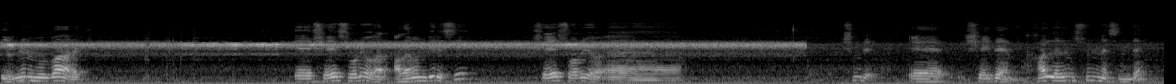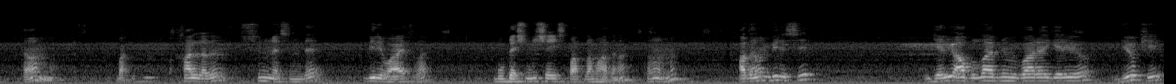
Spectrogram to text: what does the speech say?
İbnül Mübarek e, şeye soruyorlar. Adamın birisi şeye soruyor. E, şimdi e, şeyde Hallal'in sünnesinde tamam mı? Bak Hallal'in sünnesinde bir rivayet var. Bu beşinci şeyi ispatlama adına. Tamam mı? Adamın birisi geliyor Abdullah İbni Mübarek'e geliyor. Diyor ki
